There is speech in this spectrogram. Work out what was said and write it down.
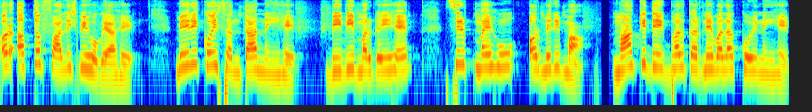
और अब तो फालिश भी हो गया है। मेरी कोई संतान नहीं है। बीवी मर गई है। सिर्फ़ मैं हूँ और मेरी माँ। माँ की देखभाल करने वाला कोई नहीं है।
